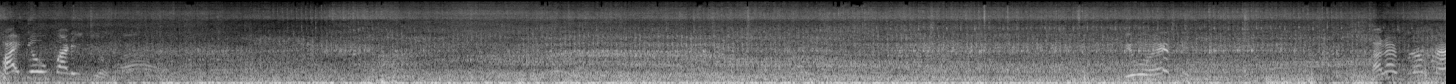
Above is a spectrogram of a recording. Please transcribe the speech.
ભાઈ જેવું પાડી ગયો એવું હે કે હાલો બ્લોગમાં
